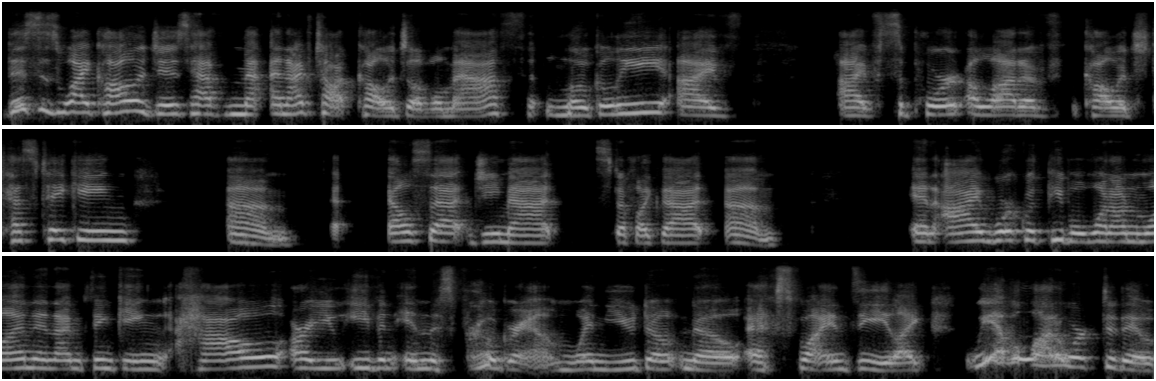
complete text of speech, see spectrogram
this is why colleges have and i've taught college level math locally. I've i've support a lot of college test taking um, lsat gmat stuff like that. Um, and I work with people one on one, and I'm thinking, how are you even in this program when you don't know X, Y, and Z? Like, we have a lot of work to do.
